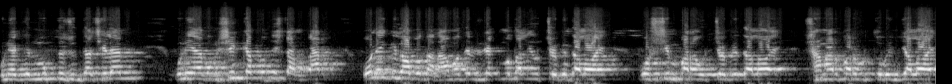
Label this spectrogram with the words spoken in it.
উনি একজন মুক্তিযোদ্ধা ছিলেন। উনি এবং শিক্ষা প্রতিষ্ঠান, তার অনেকগুলো অবদান। আমাদের রেকমতালী উচ্চ বিদ্যালয়, পশ্চিমপাড়া উচ্চ বিদ্যালয়, সানারপাড়া উচ্চ বিদ্যালয়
